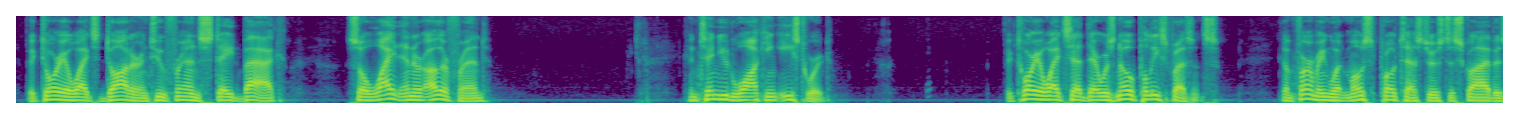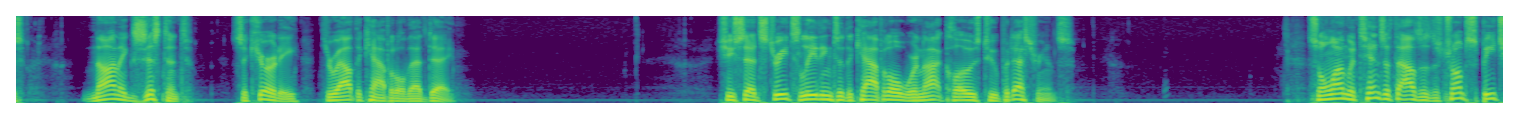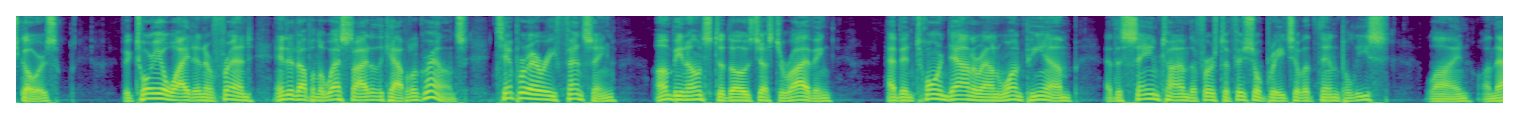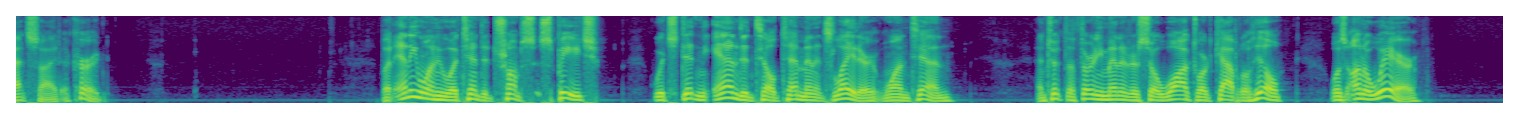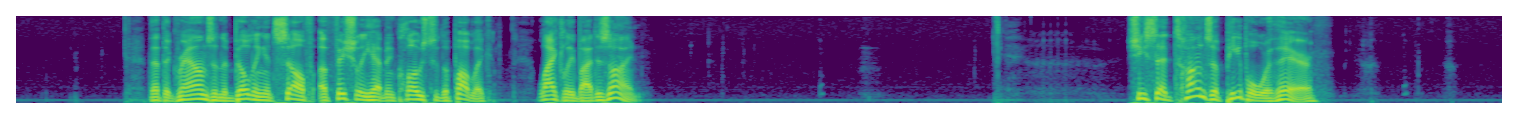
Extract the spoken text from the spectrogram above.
Victoria White's daughter and two friends stayed back, so White and her other friend continued walking eastward. Victoria White said there was no police presence, confirming what most protesters describe as non existent security throughout the Capitol that day. She said streets leading to the Capitol were not closed to pedestrians. So, along with tens of thousands of Trump speechgoers, Victoria White and her friend ended up on the west side of the Capitol grounds. Temporary fencing, unbeknownst to those just arriving, had been torn down around 1 p.m. at the same time the first official breach of a thin police line on that side occurred. But anyone who attended Trump's speech, which didn't end until 10 minutes later, 110, and took the 30 minute or so walk toward Capitol Hill, was unaware that the grounds and the building itself officially have been closed to the public, likely by design. She said tons of people were there.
